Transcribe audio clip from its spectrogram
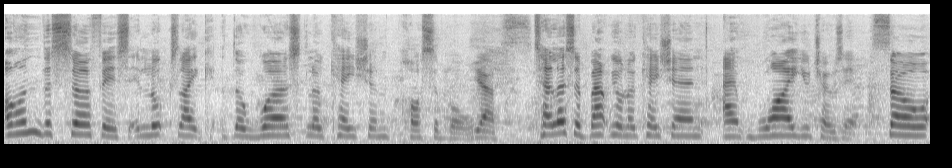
on the surface, it looks like the worst location possible. Yes. Tell us about your location and why you chose it. So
